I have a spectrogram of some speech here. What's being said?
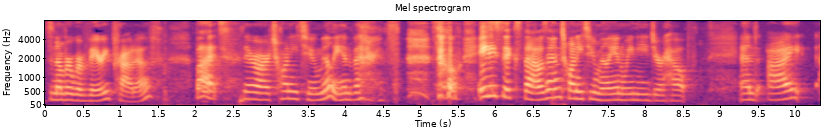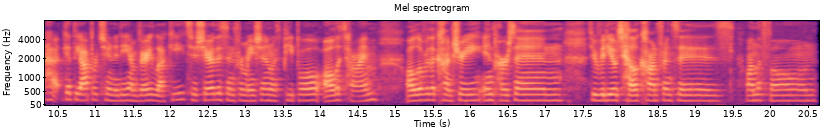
It's a number we're very proud of. But there are 22 million veterans. So 86,000, 22 million, we need your help. And I get the opportunity, I'm very lucky, to share this information with people all the time, all over the country, in person, through video teleconferences, on the phone.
